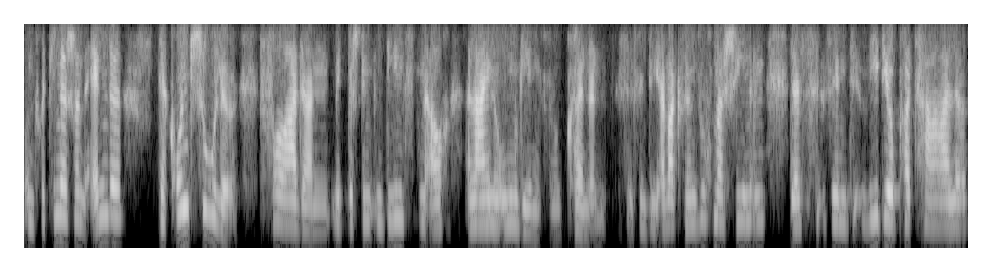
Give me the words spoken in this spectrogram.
unsere Kinder schon Ende der Grundschule fordern, mit bestimmten Diensten auch alleine umgehen zu können. Das sind die Erwachsenensuchmaschinen, das sind Videoportale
